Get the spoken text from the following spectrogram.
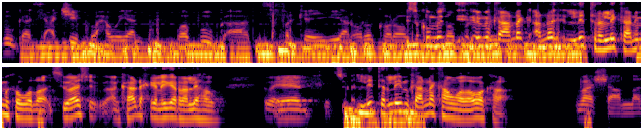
buuggaasi cajiibka waxa weeyaan waa buug aan safarkaygii aan oran karo isku mid iminka anag ana literally kaan iminka wada su'aasha aan kaa dhex galay iga haw literally iminka annakaan wada waa kaa maasha allah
